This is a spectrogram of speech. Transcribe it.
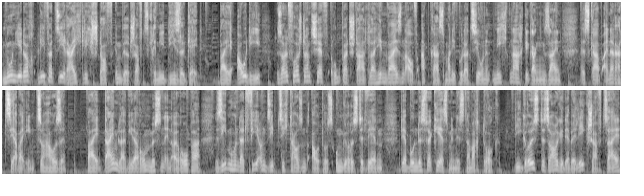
Nun jedoch liefert sie reichlich Stoff im Wirtschaftskrimi Dieselgate. Bei Audi soll Vorstandschef Rupert Stadler Hinweisen auf Abgasmanipulationen nicht nachgegangen sein. Es gab eine Razzia bei ihm zu Hause. Bei Daimler wiederum müssen in Europa 774.000 Autos umgerüstet werden. Der Bundesverkehrsminister macht Druck. Die größte Sorge der Belegschaft sei,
